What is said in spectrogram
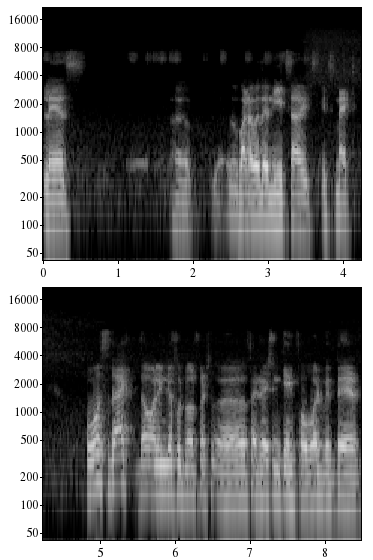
players, uh, whatever their needs are, it's, it's met post that, the All India Football uh, Federation came forward with their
